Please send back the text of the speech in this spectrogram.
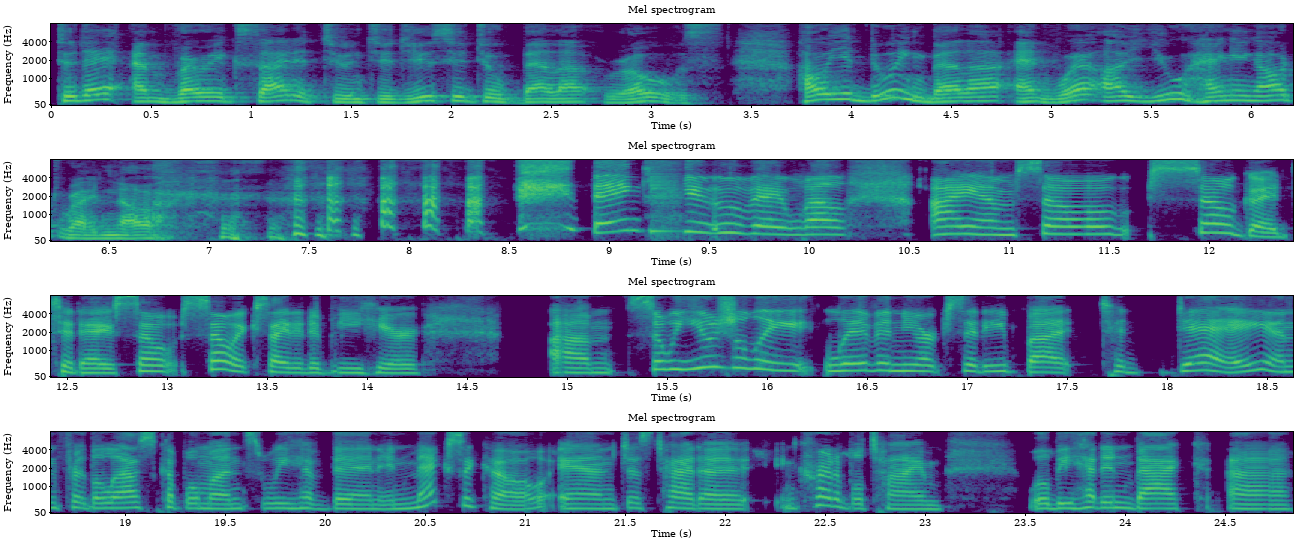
Today I'm very excited to introduce you to Bella Rose. How are you doing, Bella? And where are you hanging out right now? Thank you, Uwe. Well, I am so, so good today. So, so excited to be here. Um, so we usually live in New York City, but today and for the last couple months, we have been in Mexico and just had an incredible time. We'll be heading back, uh,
